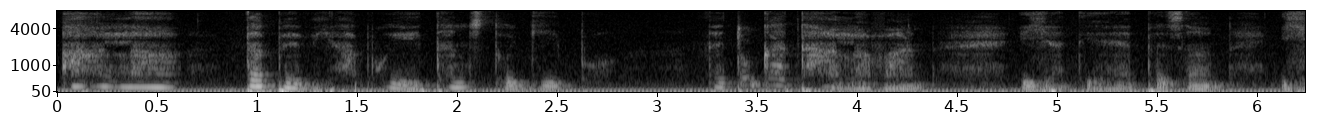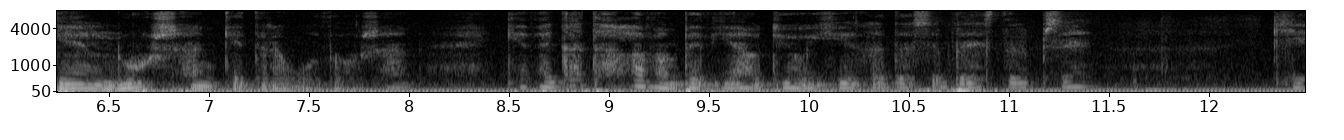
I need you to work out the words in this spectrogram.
αλλά τα παιδιά που ήταν στον κήπο δεν τον κατάλαβαν γιατί έπαιζαν, γελούσαν και τραγουδούσαν και δεν κατάλαβαν παιδιά ότι ο γίγαντας επέστρεψε και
